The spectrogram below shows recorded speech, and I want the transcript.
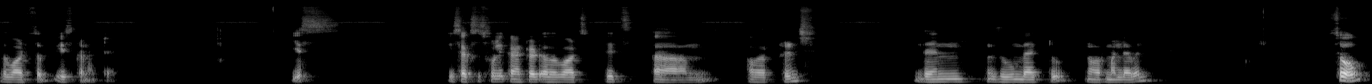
the WhatsApp is connected. Yes. We successfully connected our WhatsApp with um, our bridge then zoom back to normal level. So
